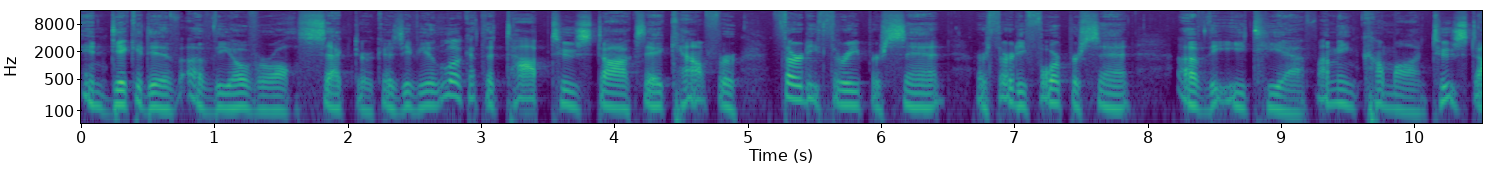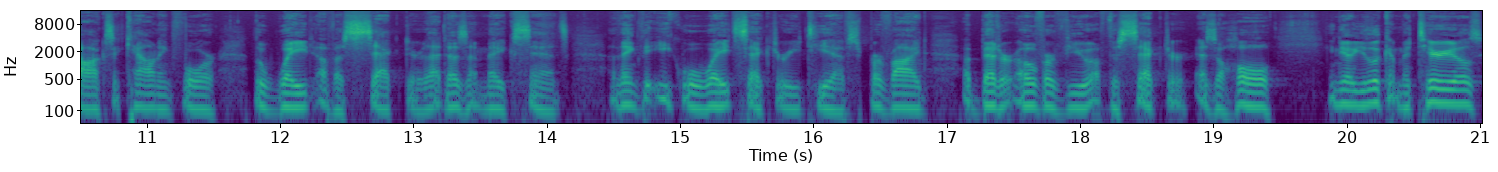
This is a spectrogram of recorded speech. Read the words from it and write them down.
indicative of the overall sector because if you look at the top two stocks, they account for 33% or 34% of the ETF. I mean, come on, two stocks accounting for the weight of a sector. That doesn't make sense. I think the equal weight sector ETFs provide a better overview of the sector as a whole. You know, you look at materials,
